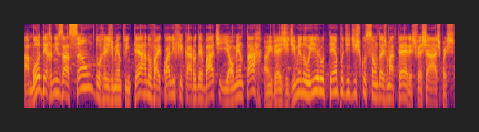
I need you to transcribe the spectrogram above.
a modernização do regimento interno vai qualificar o debate e aumentar, ao invés de diminuir o tempo de discussão das matérias, fecha aspas.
